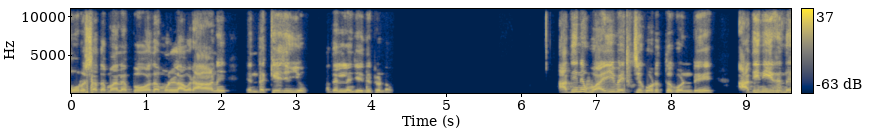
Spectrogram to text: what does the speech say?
നൂറ് ശതമാനം ബോധമുള്ള ഒരാണ് എന്തൊക്കെ ചെയ്യും? അതെല്ലാം ചെയ്തിട്ടുണ്ടാവും. അതിന് വഴി വെച്ച് കൊടുത്തുകൊണ്ട് അതിന് കരിഞ്ഞിട്ട്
